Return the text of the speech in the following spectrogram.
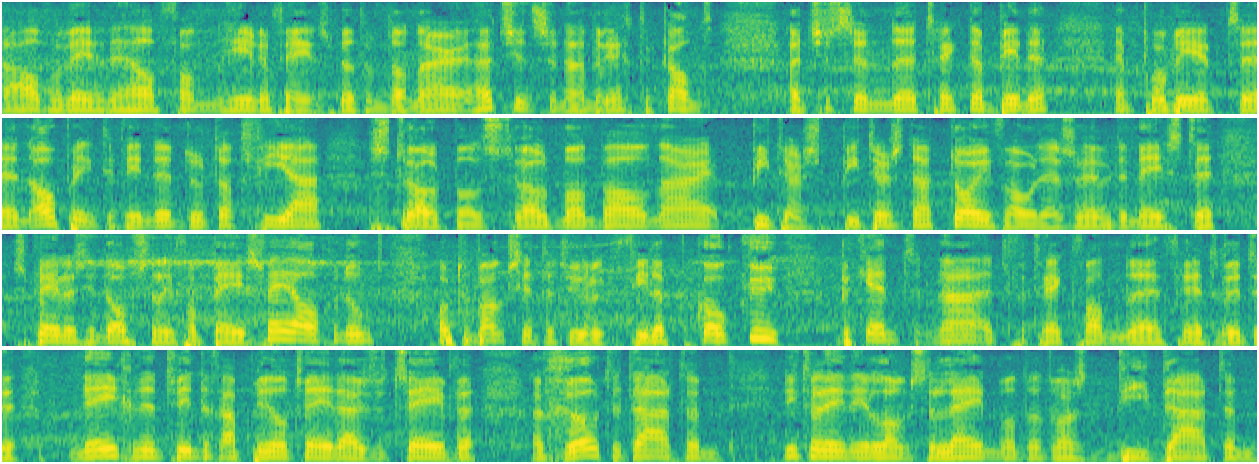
halverwege de helft van Heerenveen. Speelt hem dan naar Hutchinson aan de rechterkant. Hutchinson trekt naar binnen en probeert een opening te vinden. Doet dat via Strootman. Strootman bal naar Pieters. Pieters naar Toivonen. En zo hebben de meeste spelers in de opstelling van PSV al genoemd. Op de bank zit natuurlijk Philip Cocu. Bekend na het vertrek van uh, Fred Rutte. 29 april 2007. Een grote datum. Niet alleen in langs de lijn. Want dat was die datum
